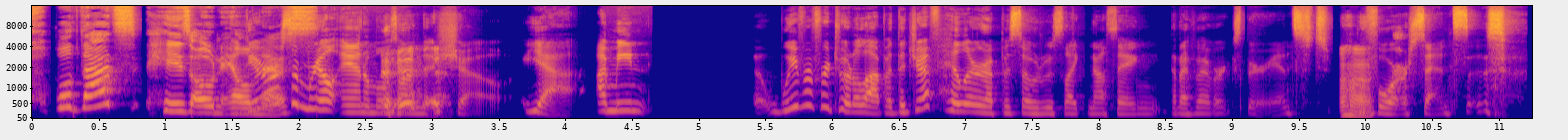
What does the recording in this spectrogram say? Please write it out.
well, that's his own illness. There are some real animals on this show. Yeah. I mean, we've referred to it a lot, but the Jeff Hiller episode was like nothing that I've ever experienced Uh-huh. before or since.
